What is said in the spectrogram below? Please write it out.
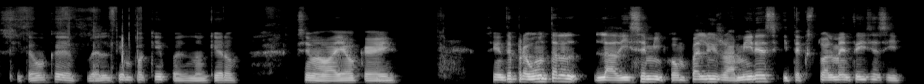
si tengo que ver el tiempo aquí, pues no quiero que se me vaya, ok. Siguiente pregunta la dice mi compa Luis Ramírez y textualmente dice así,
